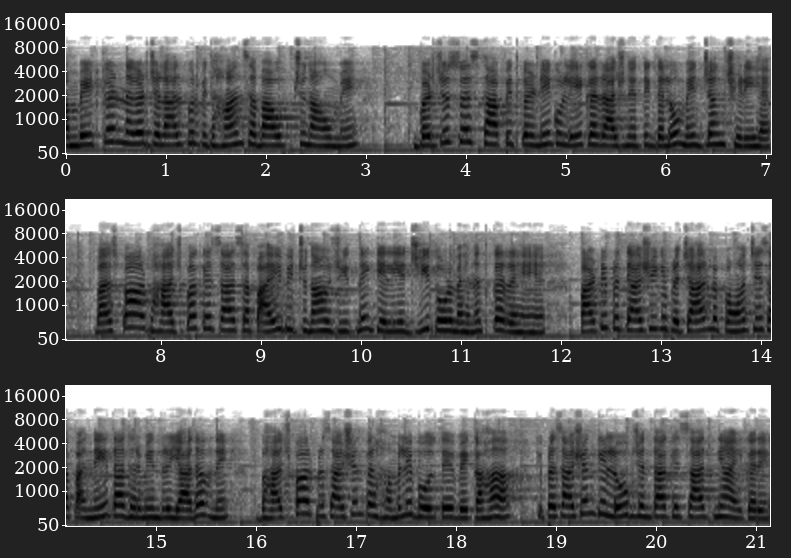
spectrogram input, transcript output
अंबेडकर नगर जलालपुर विधानसभा उपचुनाव में वर्चस्व स्थापित करने को लेकर राजनीतिक दलों में जंग छिड़ी है। बसपा और भाजपा के साथ सपाई भी चुनाव जीतने के लिए जी तोड़ मेहनत कर रहे हैं। पार्टी प्रत्याशी के प्रचार में पहुँचे सपा नेता धर्मेंद्र यादव ने भाजपा और प्रशासन पर हमले बोलते हुए कहा कि प्रशासन के लोग जनता के साथ न्याय करें।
